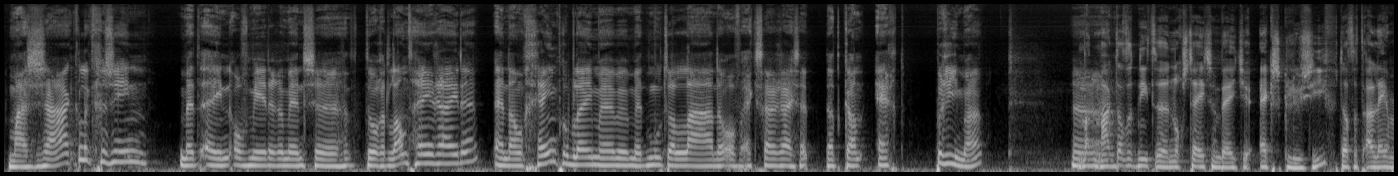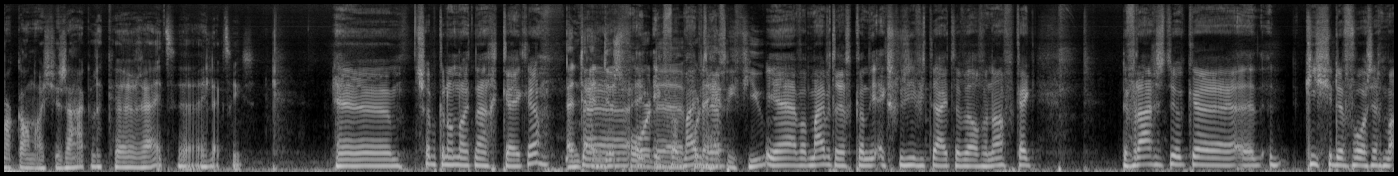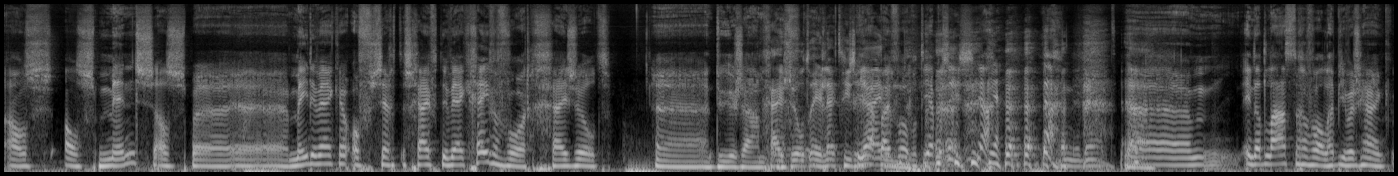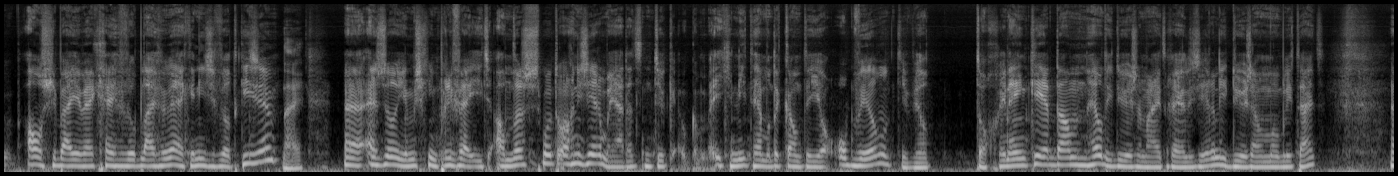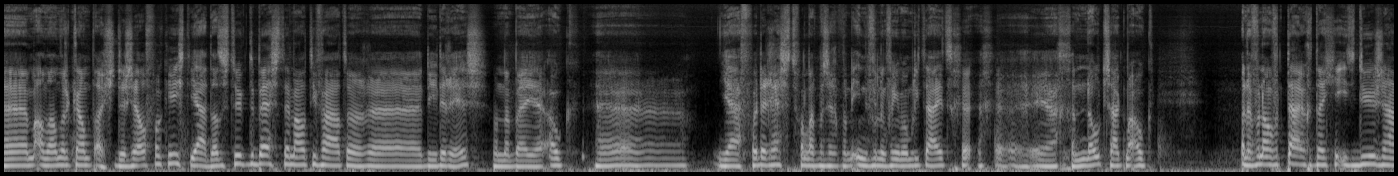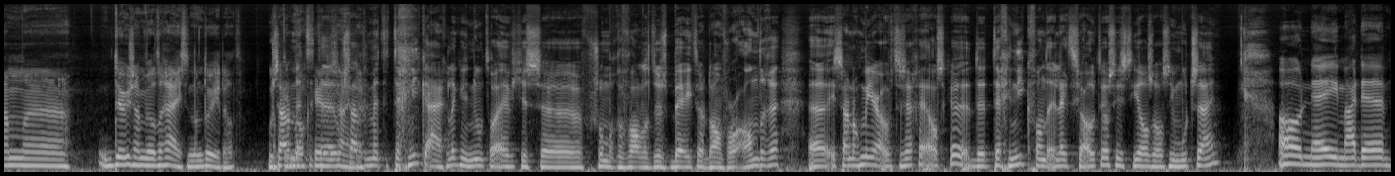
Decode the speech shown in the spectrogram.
Maar zakelijk gezien met één of meerdere mensen door het land heen rijden. En dan geen problemen hebben met moeten laden of extra reistijd. Dat kan echt prima. Ma- Eh, Maakt dat het niet eh, nog steeds een beetje exclusief? Dat het alleen maar kan als je zakelijk eh, rijdt, elektrisch? Ehm, zo heb ik er nog nooit naar gekeken. En, en dus voor, de, ik- voor de happy few? Ja, wat mij betreft kan die exclusiviteit er wel vanaf. Kijk, de vraag is natuurlijk: kies je ervoor zeg maar, als, als mens, als medewerker, of zegt, schrijft de werkgever voor: gij zult eh, duurzaam. Gij zult elektrisch Ja, rijden. bijvoorbeeld. Ja, precies. Ja. Ja, inderdaad. Ehm, in dat laatste geval heb je waarschijnlijk, als je bij je werkgever wilt blijven werken, niet zoveel te kiezen. Nee. Eh, en zul je misschien privé iets anders moeten organiseren. Maar ja, dat is natuurlijk ook een beetje niet helemaal de kant die je op wil. Want je wilt toch in één keer dan heel die duurzaamheid realiseren. Die duurzame mobiliteit. Maar aan de andere kant, als je er zelf voor kiest. Ja, dat is natuurlijk de beste motivator eh, die er is. Want dan ben je ook eh, ja, voor de rest van, laat maar zeggen, van de invulling van je mobiliteit ge, ge- ja, genoodzaakt. Maar ook ervan overtuigd dat je iets duurzaam, eh, duurzaam wilt reizen. Dan doe je dat. Hoe, staat het met, de, mogelijkheden hoe zijn staat het met de techniek eigenlijk? Je noemt al eventjes eh, voor sommige gevallen dus beter dan voor anderen. Eh, is daar nog meer over te zeggen, Elske? De techniek van de elektrische auto's, is die al zoals die moet zijn? Oh nee, maar de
